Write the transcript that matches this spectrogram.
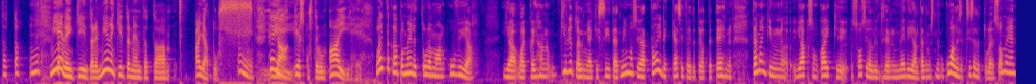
Totta. Mm. Mielenkiintoinen, mielenkiintoinen tota, ajatus Mm. Hei. ja keskustelun aihe. Laittakaapa meille tulemaan kuvia ja vaikka ihan kirjoitelmiakin siitä, että millaisia taidekäsitöitä te olette tehnyt. Tämänkin jakson kaikki sosiaalisen median tai tämmöiset niin kuvalliset sisällöt tulee someen.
